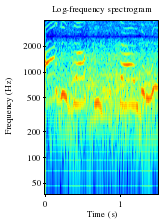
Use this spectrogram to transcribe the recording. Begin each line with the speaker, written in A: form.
A: Frage doch ist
